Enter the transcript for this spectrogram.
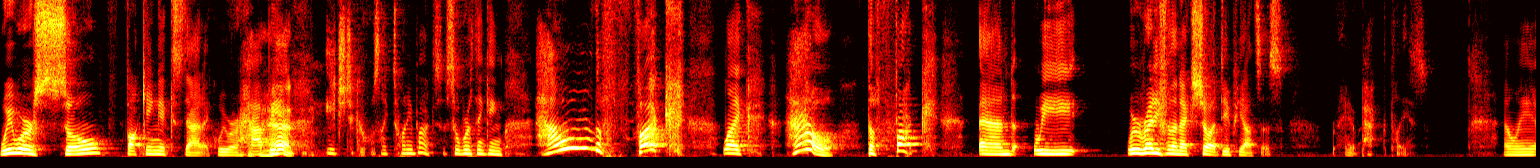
We were so fucking ecstatic. We were happy. bet. Each ticket was like 20 bucks. So we're thinking, how the fuck? Like, how the fuck? And we we're ready for the next show at DiPiazza's. Ready to pack the place. And we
